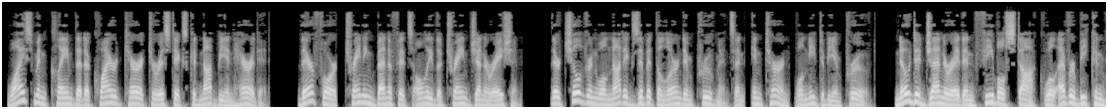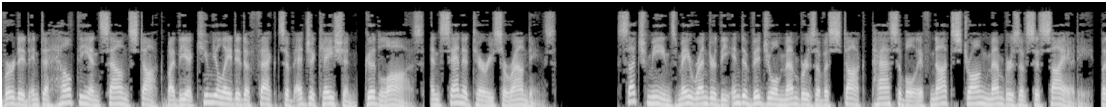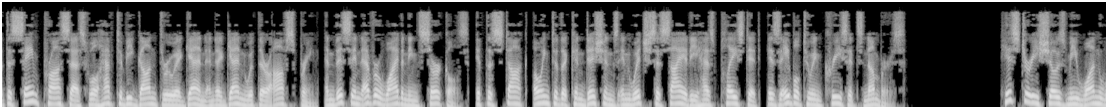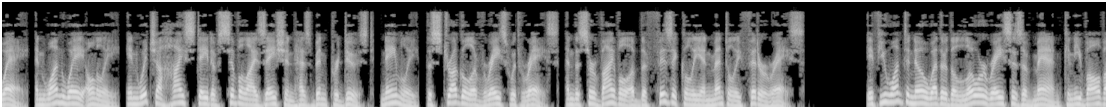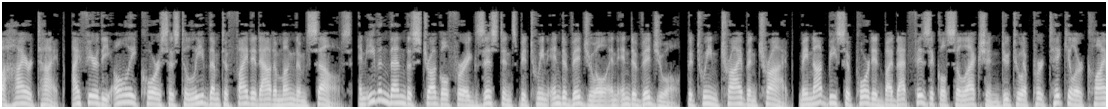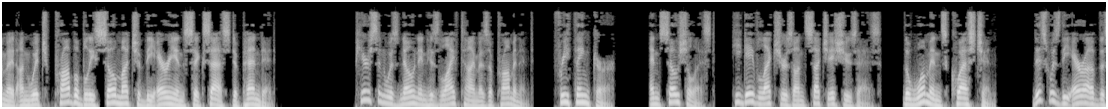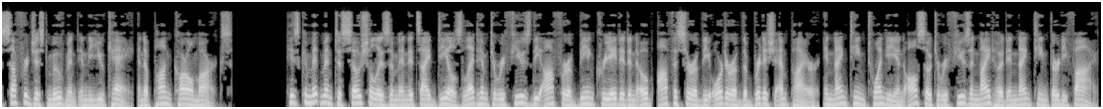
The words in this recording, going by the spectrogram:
Weismann claimed that acquired characteristics could not be inherited. Therefore, training benefits only the trained generation. Their children will not exhibit the learned improvements and, in turn, will need to be improved. No degenerate and feeble stock will ever be converted into healthy and sound stock by the accumulated effects of education, good laws, and sanitary surroundings. Such means may render the individual members of a stock passable if not strong members of society, but the same process will have to be gone through again and again with their offspring, and this in ever-widening circles, if the stock, owing to the conditions in which society has placed it, is able to increase its numbers. History shows me one way, and one way only, in which a high state of civilization has been produced, namely, the struggle of race with race, and the survival of the physically and mentally fitter race. If you want to know whether the lower races of man can evolve a higher type, I fear the only course is to leave them to fight it out among themselves, and even then the struggle for existence between individual and individual, between tribe and tribe, may not be supported by that physical selection due to a particular climate on which probably so much of the Aryan's success depended." Pearson was known in his lifetime as a prominent «freethinker» and socialist. He gave lectures on such issues as the woman's question. This was the era of the suffragist movement in the UK and upon Karl Marx. His commitment to socialism and its ideals led him to refuse the offer of being created an OBE officer of the Order of the British Empire in 1920 and also to refuse a knighthood in 1935.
